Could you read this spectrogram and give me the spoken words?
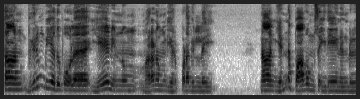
தான் விரும்பியது போல ஏன் இன்னும் மரணம் ஏற்படவில்லை நான் என்ன பாவம் செய்தேன் என்று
